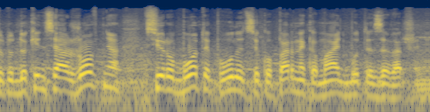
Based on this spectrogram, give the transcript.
Тобто до кінця жовтня всі роботи по вулиці Коперника мають бути завершені.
